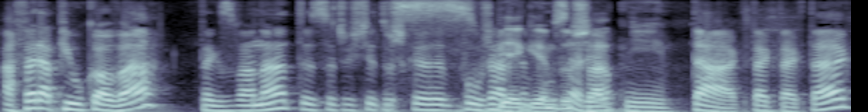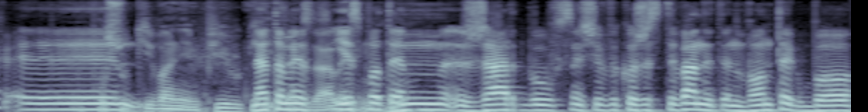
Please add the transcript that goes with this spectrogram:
afera piłkowa, tak zwana, to jest oczywiście troszkę pół Z żartem, biegiem pół do szatni, Tak, tak, tak, tak. E, poszukiwaniem piłki Natomiast tak jest Mhm. potem żart, był w sensie wykorzystywany ten wątek, bo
